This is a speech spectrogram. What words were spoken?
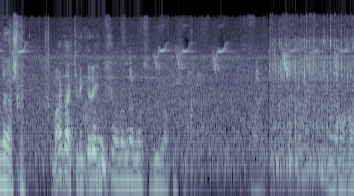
Bu da yaşlı. Var da kiliklere gitmiş. Şu adamlar nasıl bunu yapmışlar? Aha.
